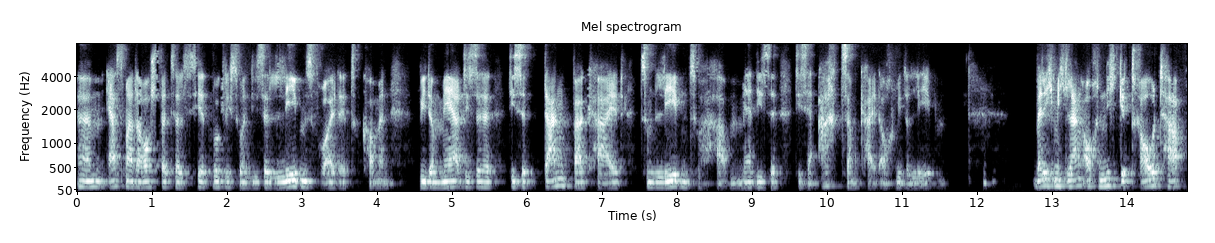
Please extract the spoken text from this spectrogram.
ähm, erstmal darauf spezialisiert, wirklich so in diese Lebensfreude zu kommen, wieder mehr diese, diese Dankbarkeit zum Leben zu haben, mehr diese, diese Achtsamkeit auch wieder leben. Weil ich mich lang auch nicht getraut habe,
